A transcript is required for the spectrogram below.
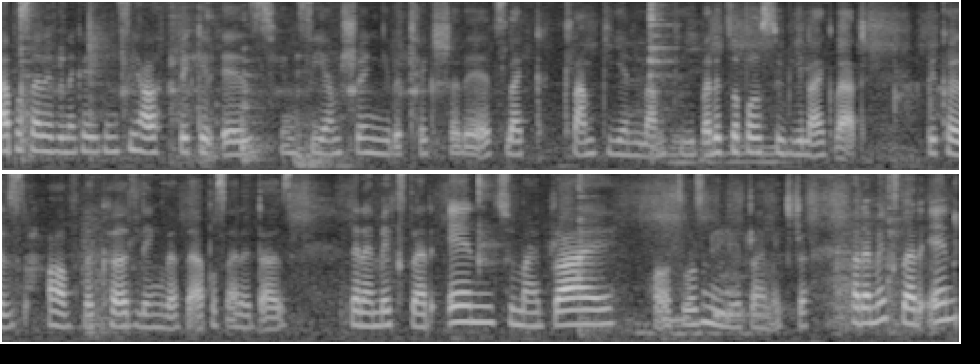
apple cider vinegar, you can see how thick it is. You can see I'm showing you the texture there. It's like clumpy and lumpy, but it's supposed to be like that because of the curdling that the apple cider does. Then I mix that into my dry, well, it wasn't really a dry mixture, but I mix that in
